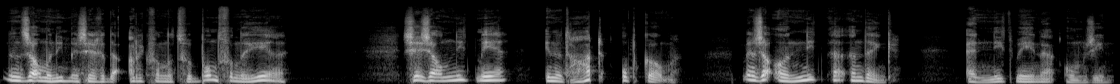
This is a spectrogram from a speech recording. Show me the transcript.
Dan zal men niet meer zeggen de ark van het verbond van de Heere. Zij zal niet meer in het hart opkomen. Men zal er niet meer aan denken en niet meer naar omzien.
